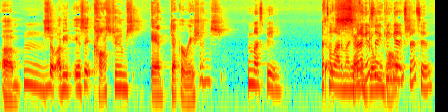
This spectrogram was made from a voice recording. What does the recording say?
Um, So, I mean, is it costumes and decorations? Must be. That's a lot of money. But I guess billion can get expensive.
